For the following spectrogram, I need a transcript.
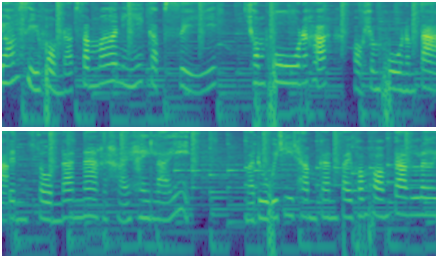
ย้อมสีผมรับซัมเมอร์นี้กับสีชมพูนะคะ ออกชมพูน้ำตาลเป็นโซนด้านหน้าคล้ายๆไฮไลท์ มาดูวิธีทำกันไปพร้อมๆกันเลย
